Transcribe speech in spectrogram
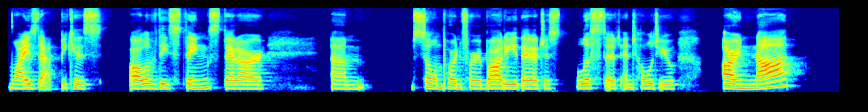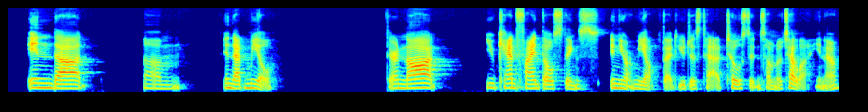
Why is that? Because all of these things that are um, so important for your body that I just listed and told you are not in that um, in that meal. They're not. You can't find those things in your meal that you just had toasted and some Nutella. You know.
